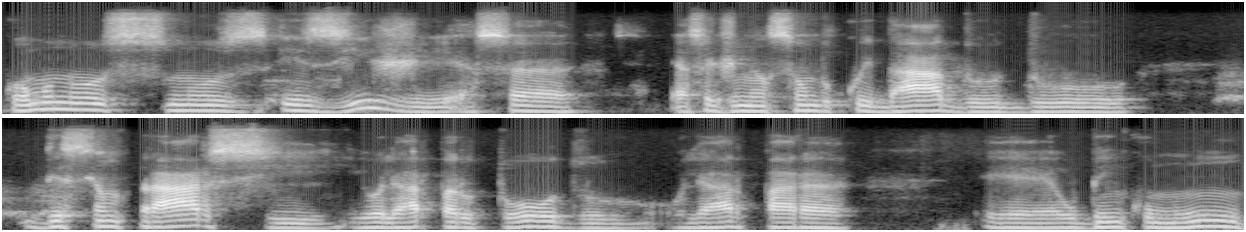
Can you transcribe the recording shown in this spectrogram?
Como nos, nos exige essa essa dimensão do cuidado, do descentrar-se e olhar para o todo, olhar para é, o bem comum,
